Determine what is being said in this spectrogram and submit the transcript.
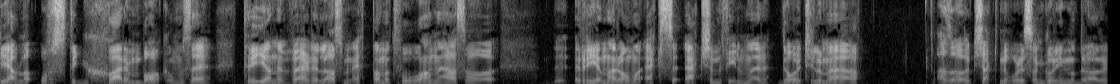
jävla ostig skärm bakom sig. Trean är värdelös, men ettan och tvåan är alltså rena rama actionfilmer. Du har ju till och med Alltså Chuck Norris som går in och drar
